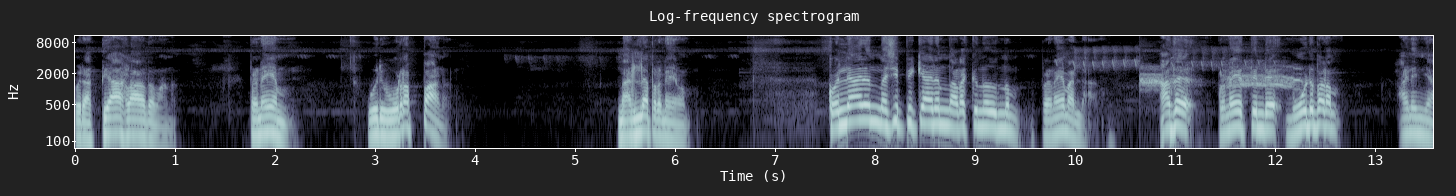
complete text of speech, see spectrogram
ഒരു അത്യാഹ്ലാദമാണ്. പ്രണയം ഒരു ഉറപ്പാണ്. നല്ല പ്രണയം. കൊല്ലാനും നശിപ്പിക്കാനും നടക്കുന്നതൊന്നും പ്രണയമല്ല. അത് പ്രണയത്തിന്റെ മൂടുപടം അണിഞ്ഞ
